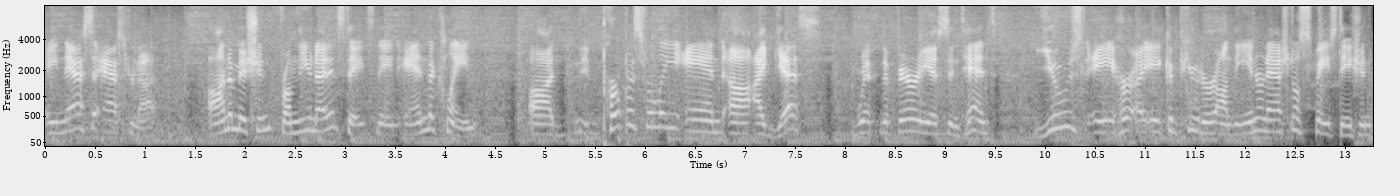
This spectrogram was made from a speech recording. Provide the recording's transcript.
a NASA astronaut on a mission from the United States named Anne McClain uh, purposefully and uh, I guess with nefarious intent used a her a computer on the International Space Station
